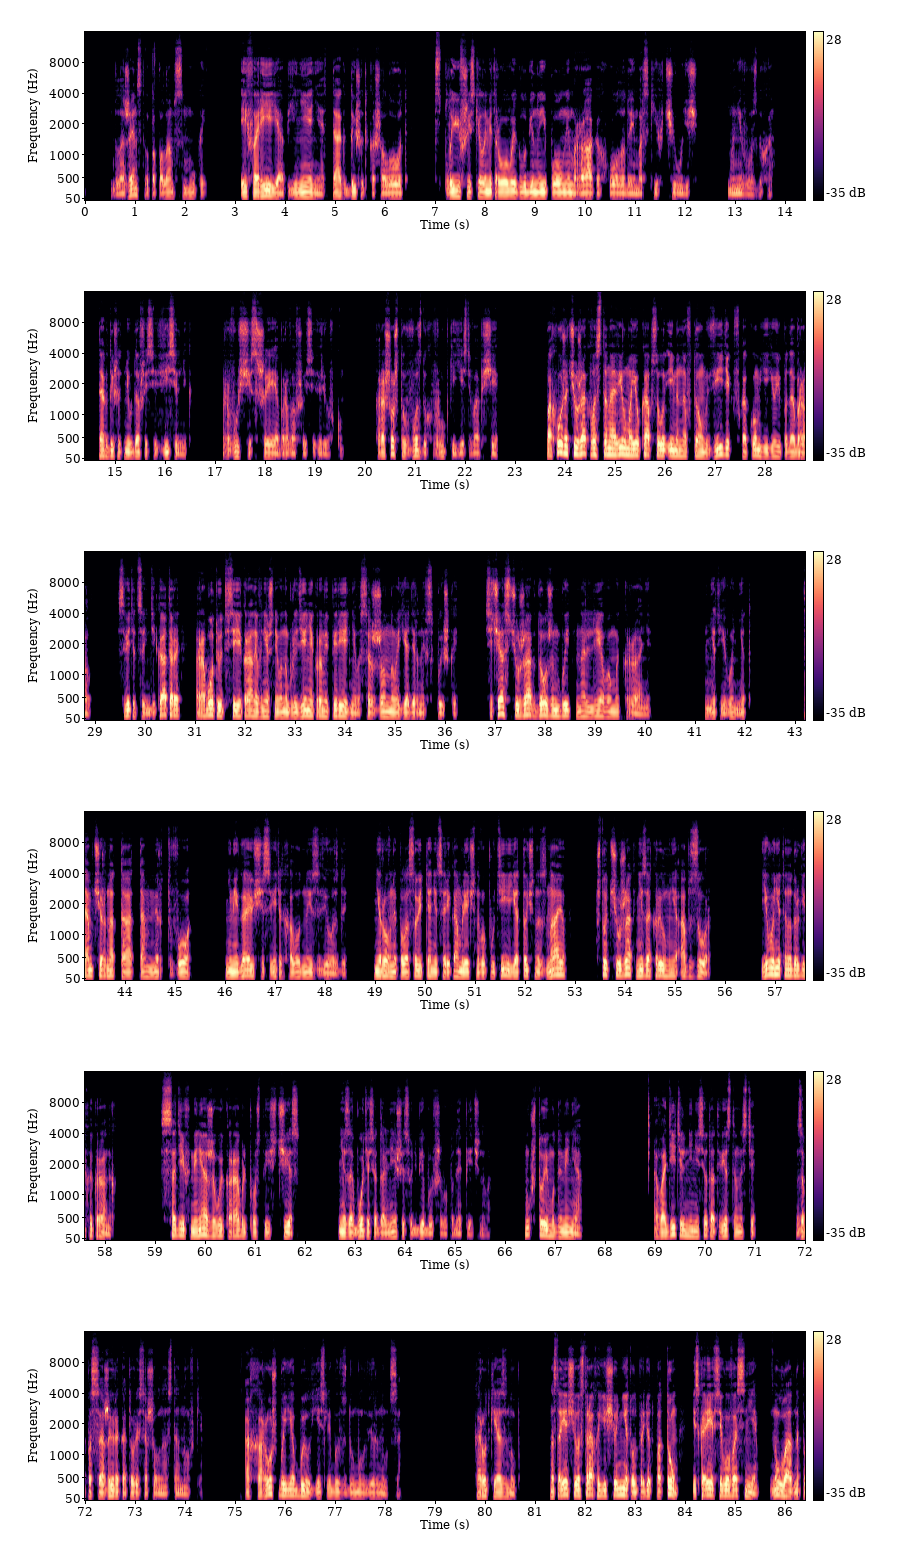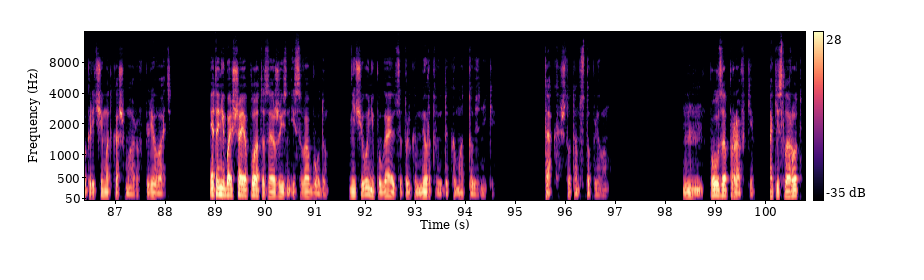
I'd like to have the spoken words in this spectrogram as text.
Блаженство пополам с мукой. Эйфория, опьянение, так дышит кашалот, всплывший с километровой глубины и полный мрака, холода и морских чудищ, но не воздуха. Так дышит неудавшийся висельник, рвущий с шеи оборвавшуюся веревку. Хорошо, что воздух в рубке есть вообще. Похоже, чужак восстановил мою капсулу именно в том виде, в каком ее и подобрал. Светятся индикаторы, Работают все экраны внешнего наблюдения, кроме переднего, сожженного ядерной вспышкой. Сейчас чужак должен быть на левом экране. Нет, его нет. Там чернота, там мертво. Немигающе светят холодные звезды. Неровной полосой тянется река Млечного Пути, и я точно знаю, что чужак не закрыл мне обзор. Его нет и на других экранах. Ссадив меня, живой корабль просто исчез, не заботясь о дальнейшей судьбе бывшего подопечного. Ну, что ему до меня? Водитель не несет ответственности за пассажира, который сошел на остановке. А хорош бы я был, если бы вздумал вернуться. Короткий озноб. Настоящего страха еще нет, он придет потом и, скорее всего, во сне. Ну ладно, покричим от кошмаров, плевать. Это небольшая плата за жизнь и свободу. Ничего не пугаются только мертвые да коматозники. Так, что там с топливом? Угу, ползаправки. А кислород?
